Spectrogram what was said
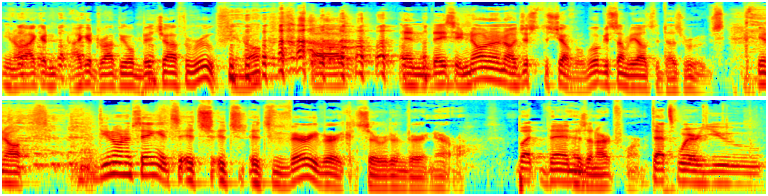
you know, I can, I could drop the old bitch off the roof, you know, uh, and they say no, no, no, just the shovel. We'll get somebody else that does roofs, you know. Do you know what I'm saying? It's it's it's it's very very conservative and very narrow But then as an art form that's where you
